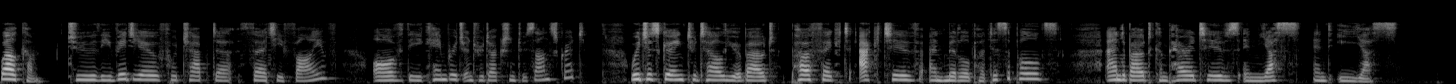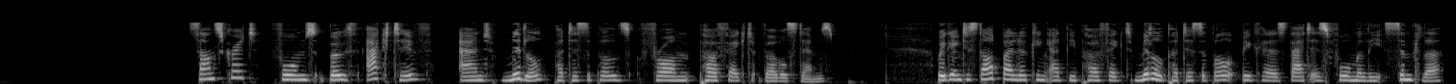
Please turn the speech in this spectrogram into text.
Welcome to the video for chapter 35 of the Cambridge Introduction to Sanskrit, which is going to tell you about perfect active and middle participles and about comparatives in yas and iyas. Sanskrit forms both active and middle participles from perfect verbal stems. We're going to start by looking at the perfect middle participle because that is formally simpler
